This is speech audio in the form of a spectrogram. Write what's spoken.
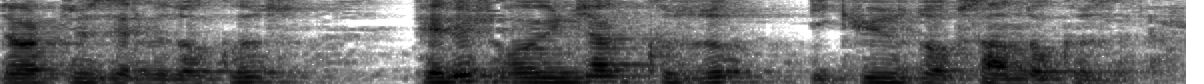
429, peluş oyuncak kuzu 299 lira.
